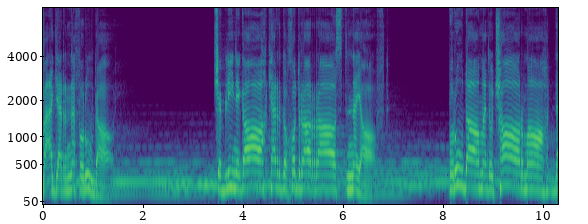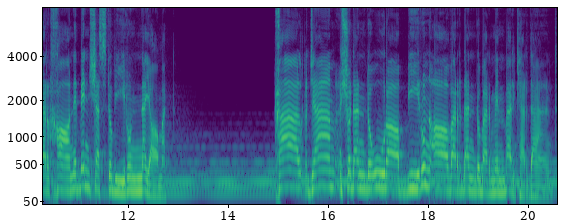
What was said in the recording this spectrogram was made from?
و اگر نفرود آی. شبلی نگاه کرد و خود را راست نیافت. فرود آمد و چهار ماه در خانه بنشست و بیرون نیامد. خلق جمع شدند و او را بیرون آوردند و بر منبر کردند.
